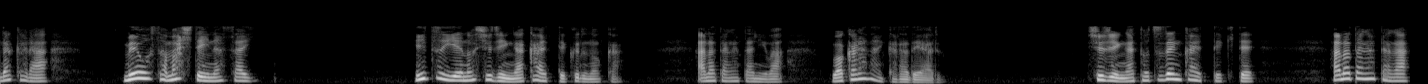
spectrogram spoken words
だから目を覚ましていなさい。いつ家の主人が帰ってくるのか、あなた方にはわからないからである。主人が突然帰ってきて、あなた方が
